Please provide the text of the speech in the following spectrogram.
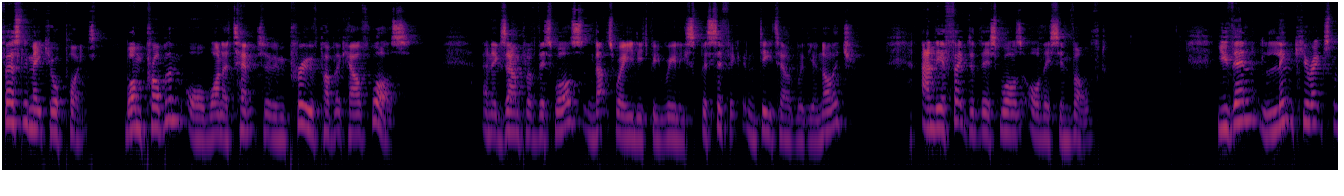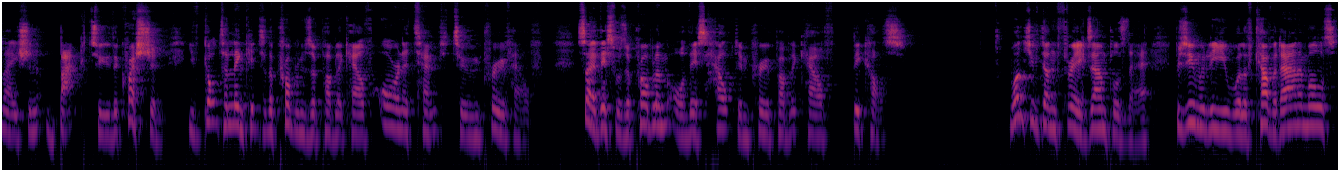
Firstly, make your point. One problem or one attempt to improve public health was an example of this was, and that's where you need to be really specific and detailed with your knowledge, and the effect of this was or this involved. You then link your explanation back to the question. You've got to link it to the problems of public health or an attempt to improve health. So this was a problem or this helped improve public health because. Once you've done three examples there, presumably you will have covered animals,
